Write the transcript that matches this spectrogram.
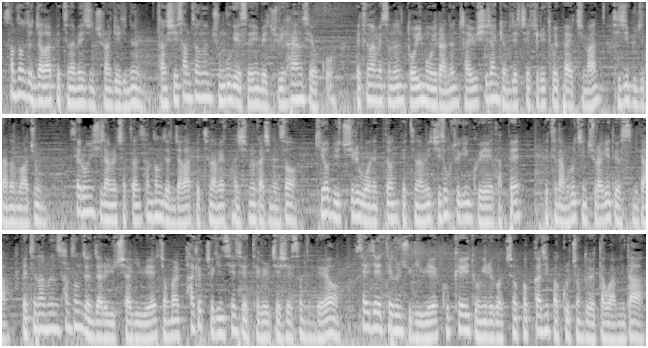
삼성전자가 베트남에 진출한 계기는 당시 삼성은 중국에서의 매출이 하향세였고 베트남에서는 도이모이라는 자유시장 경제 체제를 도입하였지만 지지부진하는 와중 새로운 시장을 찾던 삼성전자가 베트남에 관심을 가지면서 기업 유치를 원했던 베트남의 지속적인 구애에 답해 베트남으로 진출하게 되었습니다. 베트남은 삼성전자를 유치하기 위해 정말 파격적인 세제 혜택을 제시했었는데요. 세제 혜택을 주기 위해 국회의 동의를 거쳐 법까지 바꿀 정도였다고 합니다.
